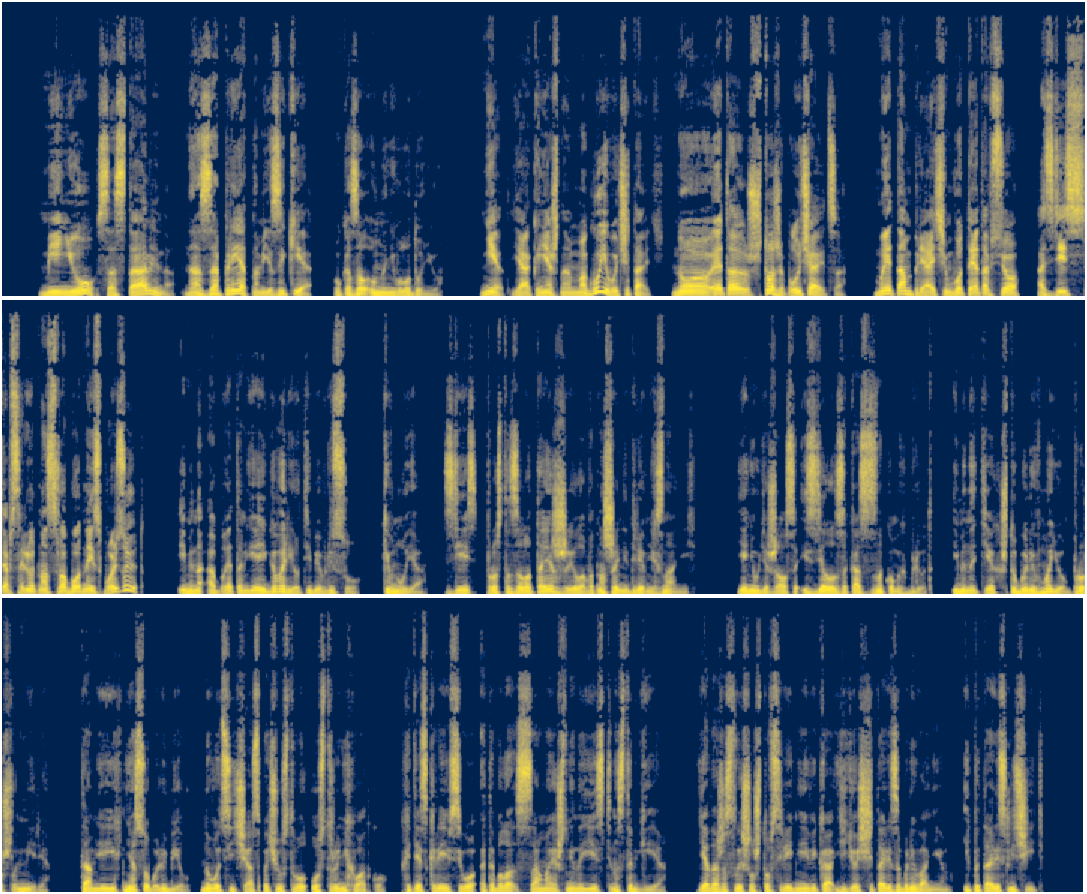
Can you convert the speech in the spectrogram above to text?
«Меню составлено на запретном языке», — указал он на него ладонью. Нет, я, конечно, могу его читать, но это что же получается? Мы там прячем вот это все, а здесь абсолютно свободно используют? Именно об этом я и говорил тебе в лесу, кивнул я. Здесь просто золотая жила в отношении древних знаний. Я не удержался и сделал заказ знакомых блюд, именно тех, что были в моем прошлом мире. Там я их не особо любил, но вот сейчас почувствовал острую нехватку. Хотя, скорее всего, это была самая что ни на есть ностальгия. Я даже слышал, что в средние века ее считали заболеванием и пытались лечить.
